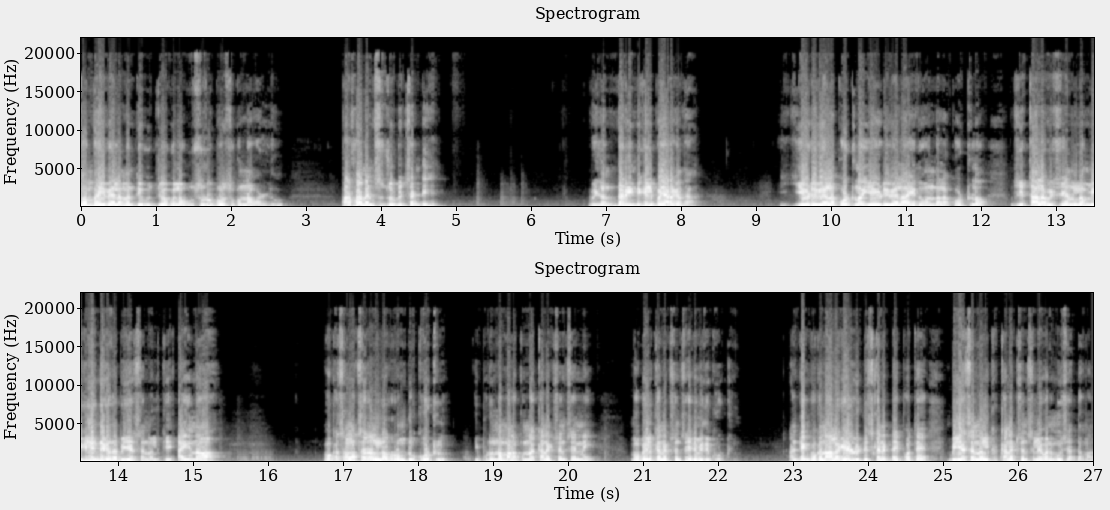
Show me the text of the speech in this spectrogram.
తొంభై వేల మంది ఉద్యోగుల ఉసురు పోసుకున్న వాళ్ళు పర్ఫార్మెన్స్ చూపించండి. వీళ్ళందరూ ఇంటికి వెళ్ళిపోయారు కదా. ఏడు వేల కోట్లో ఏడు వేల ఐదు వందల కోట్లో జీతాల విషయంలో మిగిలింది కదా బిఎస్ఎన్ఎల్కి అయినా ఒక సంవత్సరంలో రెండు కోట్లు. ఇప్పుడున్న మనకున్న కనెక్షన్స్ ఎన్ని? మొబైల్ కనెక్షన్స్ ఎనిమిది కోట్లు. అంటే ఇంకొక నాలుగేళ్ళు డిస్కనెక్ట్ అయిపోతే బిఎస్ఎన్ఎల్కి కనెక్షన్స్ లేవని మూసేద్దామా?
